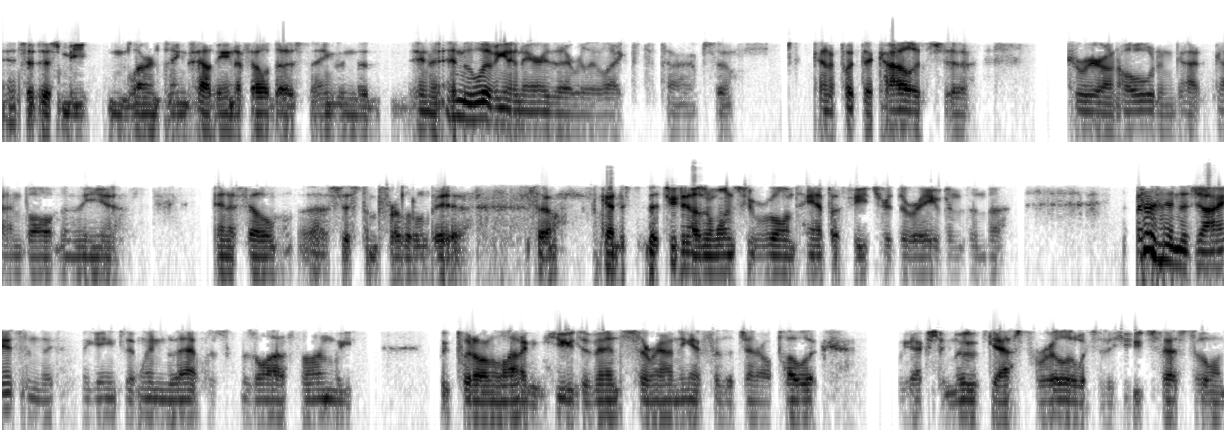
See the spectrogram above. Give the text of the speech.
and to just meet and learn things how the NFL does things, and the and, and living in an area that I really liked at the time. So kind of put the college uh, career on hold and got got involved in the uh, NFL uh, system for a little bit. So kind of the 2001 Super Bowl in Tampa featured the Ravens and the and the Giants, and the, the games that went into that was was a lot of fun. We we put on a lot of huge events surrounding it for the general public. We actually moved Gasparilla, which is a huge festival in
